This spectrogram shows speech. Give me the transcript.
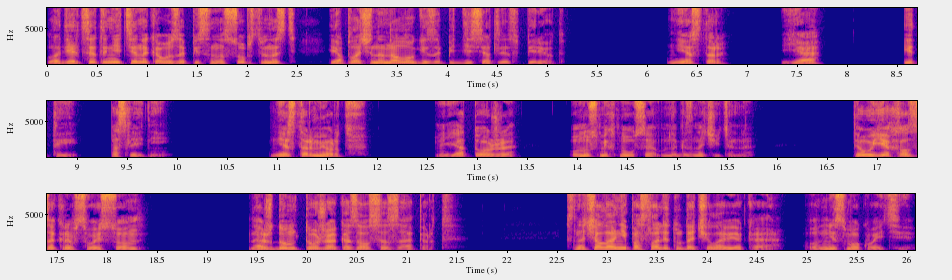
Владельцы — это не те, на кого записана собственность и оплачены налоги за 50 лет вперед. Нестор, я и ты, последний. Нестор мертв. Я тоже. Он усмехнулся многозначительно. Ты уехал, закрыв свой сон. Наш дом тоже оказался заперт. Сначала они послали туда человека. Он не смог войти.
